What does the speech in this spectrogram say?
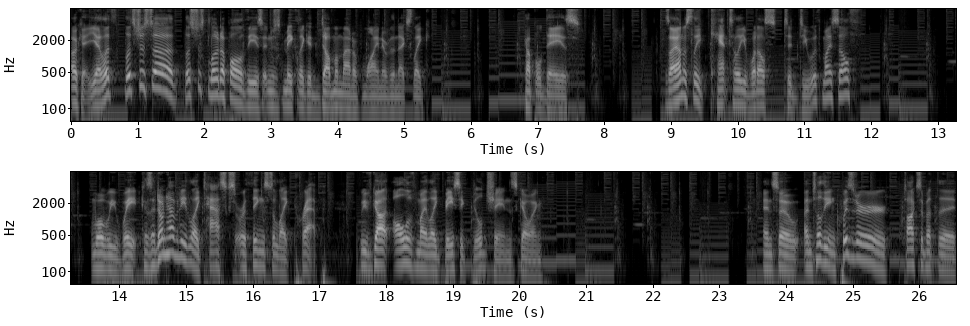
Okay, yeah, let's, let's just, uh, let's just load up all of these and just make, like, a dumb amount of wine over the next, like, couple days. Because I honestly can't tell you what else to do with myself. While we wait, because I don't have any, like, tasks or things to, like, prep. We've got all of my, like, basic build chains going. And so, until the Inquisitor talks about the,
